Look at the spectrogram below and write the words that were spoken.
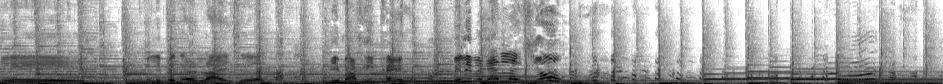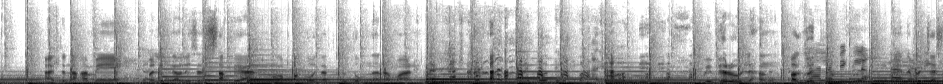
Yay! Philippine Airlines yun. Hindi makita eh. Philippine Airlines yun! Ulit sa sasakyan. Mga pagod at gutom na naman. Hindi, hindi. Bibiro lang. Pagod. Lalamig lang. Lalamig. just,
